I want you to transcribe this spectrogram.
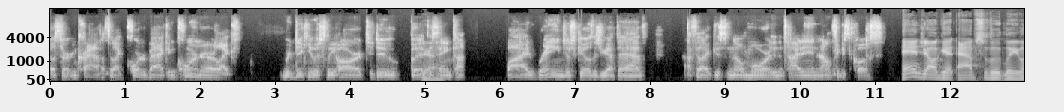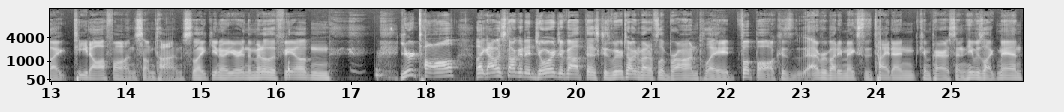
a certain craft. I feel like quarterback and corner are like ridiculously hard to do, but at yeah. the same time wide range of skills that you have to have, I feel like it's no more than a tight end. I don't think it's close. And y'all get absolutely like teed off on sometimes. Like, you know, you're in the middle of the field and you're tall. Like I was talking to George about this because we were talking about if LeBron played football because everybody makes the tight end comparison. And he was like, man,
